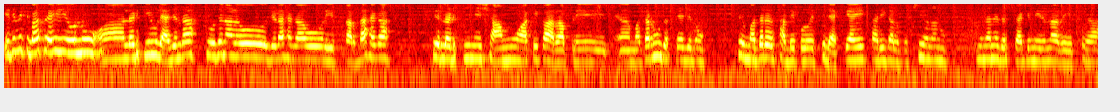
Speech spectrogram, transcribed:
ਇਹਦੇ ਵਿੱਚ ਬਸ ਇਹੀ ਉਹਨੂੰ ਲੜਕੀ ਨੂੰ ਲੈ ਜਾਂਦਾ ਤੇ ਉਹਦੇ ਨਾਲ ਉਹ ਜਿਹੜਾ ਹੈਗਾ ਉਹ ਰੇਪ ਕਰਦਾ ਹੈਗਾ। ਫਿਰ ਲੜਕੀ ਨੇ ਸ਼ਾਮ ਨੂੰ ਆ ਕੇ ਘਰ ਆਪਣੇ ਮਦਰ ਨੂੰ ਦੱਸਿਆ ਜਦੋਂ। ਫਿਰ ਮਦਰ ਸਾਡੇ ਕੋਲੋਂ ਇੱਥੇ ਲੈ ਕੇ ਆਏ, ਸਾਰੀ ਗੱਲ ਪੁੱਛੀ ਉਹਨਾਂ ਨੂੰ। ਜਿਨ੍ਹਾਂ ਨੇ ਦੱਸਿਆ ਕਿ ਮੇਰੇ ਨਾਲ ਰੇਪ ਹੋਇਆ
